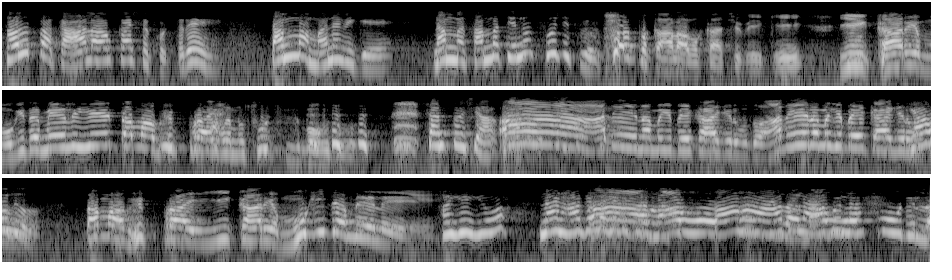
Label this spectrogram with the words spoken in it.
ಸ್ವಲ್ಪ ಕಾಲಾವಕಾಶ ಕೊಟ್ಟರೆ ತಮ್ಮ ಮನವಿಗೆ ನಮ್ಮ ಸಮ್ಮತಿಯನ್ನು ಸೂಚಿಸಬೇಕು ಸ್ವಲ್ಪ ಕಾಲಾವಕಾಶ ಬೇಕೆ? ಈ ಕಾರ್ಯ ಮುಗಿದ ಮೇಲೆಯೇ ತಮ್ಮ ಅಭಿಪ್ರಾಯಗಳನ್ನು ಸೂಚಿಸಬಹುದು. ಸಂತೋಷ. ಆ, ಅದೇ ನಮಗೆ ಬೇಕಾಗಿರುವುದು ಅದೇ ನಮಗೆ ಬೇಕಾಗಿರುವುದು? ತಮ್ಮ ಅಭಿಪ್ರಾಯ ಈ ಕಾರ್ಯ ಮುಗಿದ ಮೇಲೆ. ಅಯ್ಯಯ್ಯೋ ನಾನು ಹಾಗಲ್ಲ ನಾವು ಒಪ್ಪುವುದಿಲ್ಲ,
